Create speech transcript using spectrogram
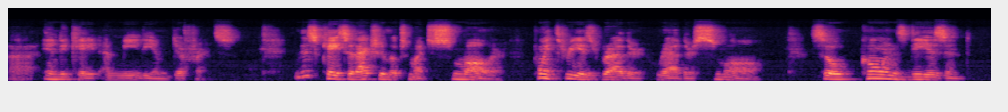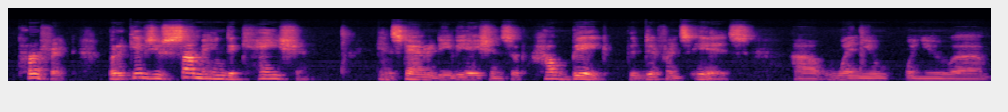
uh, indicate a medium difference. In this case, it actually looks much smaller. 0.3 is rather, rather small. So Cohen's d isn't perfect, but it gives you some indication in standard deviations of how big the difference is uh, when you when you um,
